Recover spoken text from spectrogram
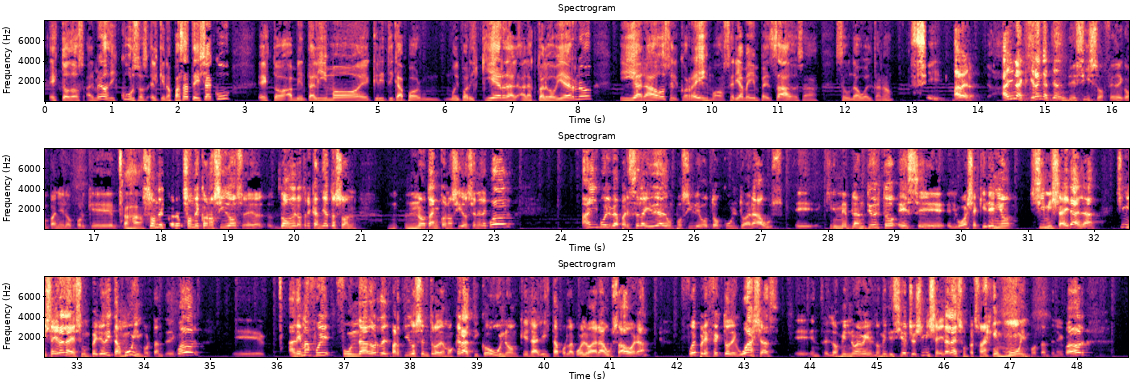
estos dos, al menos discursos, el que nos pasaste de Yacu, esto, ambientalismo, eh, crítica por muy por izquierda al, al, actual gobierno, y Araos el correísmo, sería medio impensado esa segunda vuelta, ¿no? Sí, a ver, hay una gran cantidad de indecisos, Fede, compañero, porque son, son desconocidos, eh, dos de los tres candidatos son no tan conocidos en el Ecuador. Ahí vuelve a aparecer la idea de un posible voto oculto a Arauz. Eh, quien me planteó esto es eh, el guayaquileño Jimmy Yairala. Jimmy Yairala es un periodista muy importante de Ecuador. además fue fundador del Partido Centro Democrático 1, que es la lista por la cual va Arauz ahora. Fue prefecto de Guayas, eh, entre el 2009 y el 2018. Jimmy Yairala es un personaje muy importante en Ecuador.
